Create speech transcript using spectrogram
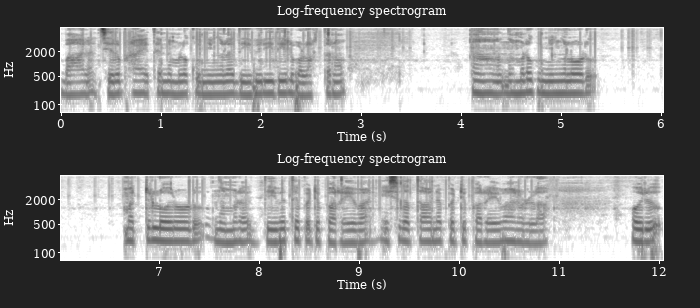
ബാലൻ ചെറുപ്രായത്തിൽ നമ്മൾ കുഞ്ഞുങ്ങളെ ദൈവരീതിയിൽ വളർത്തണം. നമ്മുടെ കുഞ്ഞുങ്ങളോട് മറ്റുള്ളവരോട് നമ്മുടെ ദൈവത്തെപ്പറ്റി പറയുവാൻ യേശു കർത്താവിനെ പറ്റി പറയുവാനുള്ള ഒരു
